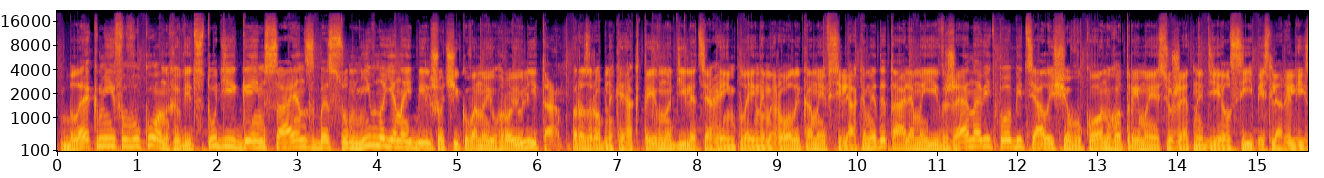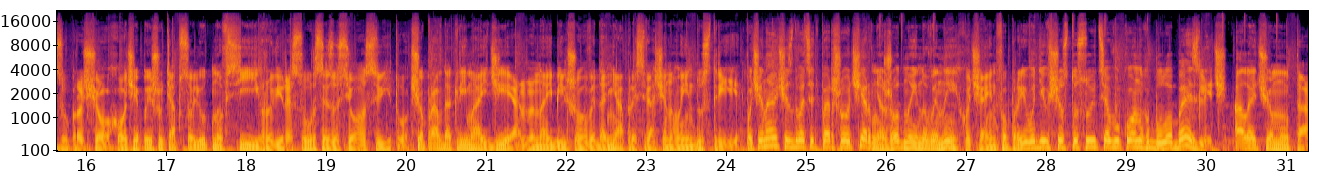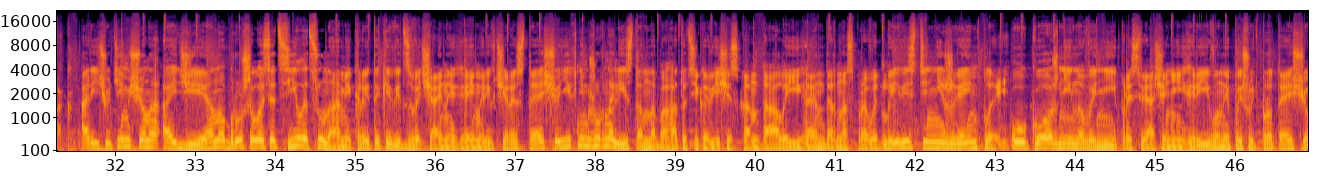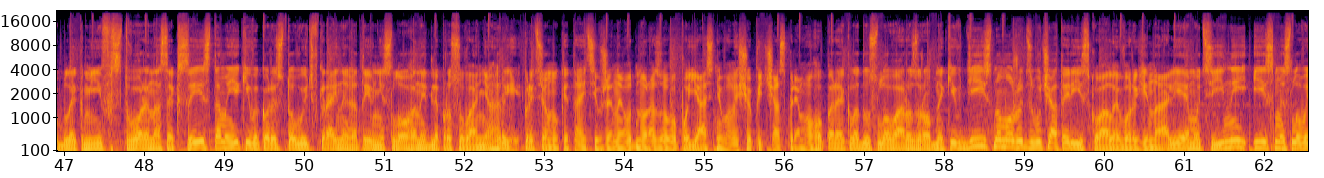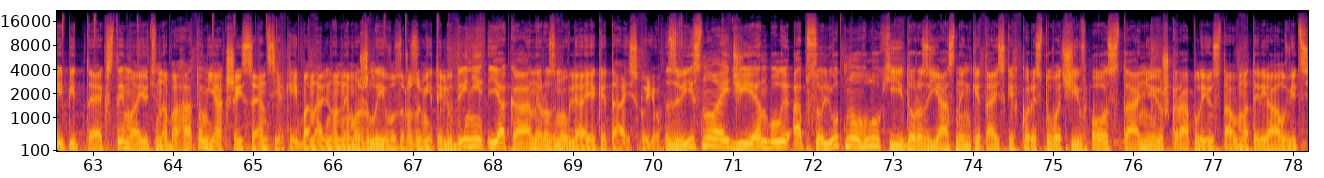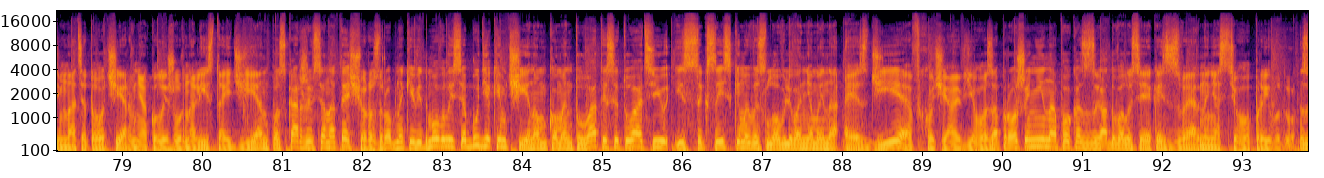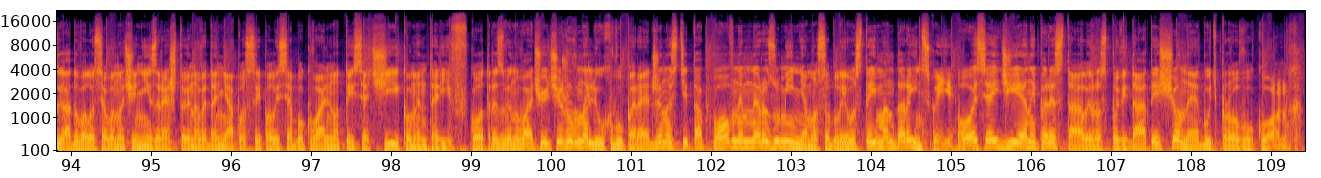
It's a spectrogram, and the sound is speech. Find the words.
Black Myth Wukong від студії Game Science безсумнівно є найбільш очікуваною грою літа. Розробники активно діляться геймплейними роликами, всілякими деталями і вже навіть пообіцяли, що Wukong отримає сюжетне DLC після релізу, про що охоче пишуть абсолютно всі ігрові ресурси з усього світу. Щоправда, крім IGN, найбільшого видання, присвяченого індустрії. Починаючи з 21 червня, жодної новини, хоча інфоприводів, що стосуються Wukong, було безліч. Але чому так? А річ у тім, що на IGN обрушилося ціле цунамі критики від звичайних геймерів через те, що їхнім журналістам набагато цікавіші скандали і гендерна справедливість, ніж геймплей. У кожній новині, присвяченій грі, вони пишуть про те, що Black Myth створена сексистами, які використовують вкрай негативні слогани для просування гри. При цьому китайці вже неодноразово пояснювали, що під час прямого перекладу слова розробників дійсно можуть звучати різко, але в оригіналі емоційний і смисловий підтексти мають набагато м'якший сенс, який банально неможливо зрозуміти людині, яка не розмовляє китайською. Звісно, IGN були абсолютно глухі до роз'яснень китайських користувачів. Останньою ж краплею став матеріал від 17 червня, коли журналіст IGN поскаржився на те, що розробники відмовилися будь-яким чином коментувати ситуацію із сексистськими висловлюваннями на SGF, хоча в його запрошенні на показ згадувалося якесь звернення з цього приводу. Згадувалося воно чи ні, зрештою на видання посипалися буквально тисячі коментарів, вкотре звинувачуючи журналюх в упередженості та повним нерозумінням особливостей мандаринської. Ось IGN і перестали розповідати щонебудь про Вуконг.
